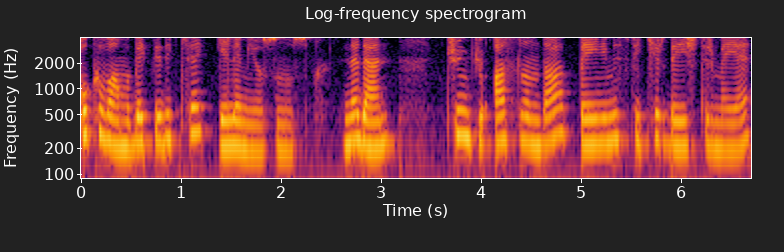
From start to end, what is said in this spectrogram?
o kıvamı bekledikçe gelemiyorsunuz. Neden? Çünkü aslında beynimiz fikir değiştirmeye,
